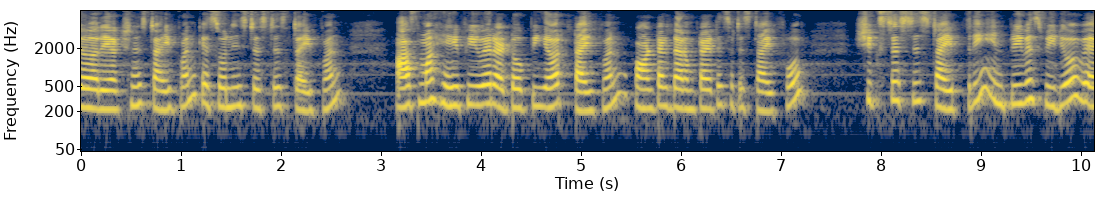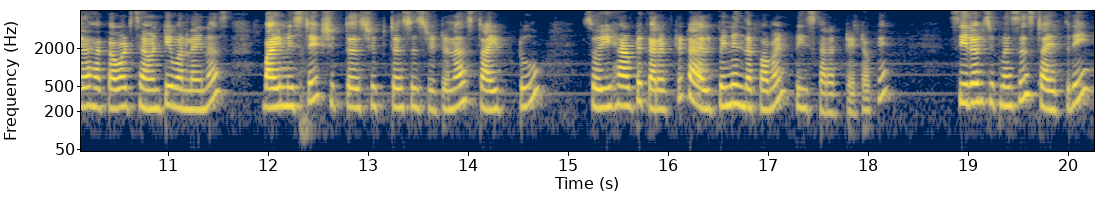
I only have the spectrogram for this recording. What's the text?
uh, reaction is type 1. Cassoline's test is type 1. Asthma, hay fever, atopy or type 1. Contact dermatitis it is type 4. Schick's test is type 3. In previous video where I have covered 71 liners, by mistake Schick test, Schick test is written as type 2. So you have to correct it. I will pin in the comment. Please correct it. Okay. Serum sickness is type 3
